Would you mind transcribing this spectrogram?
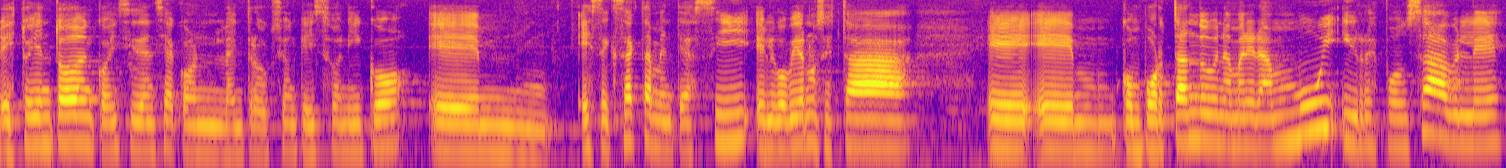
estoy en todo en coincidencia con la introducción que hizo Nico. Em, es exactamente así. El gobierno se está eh, em, comportando de una manera muy irresponsable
